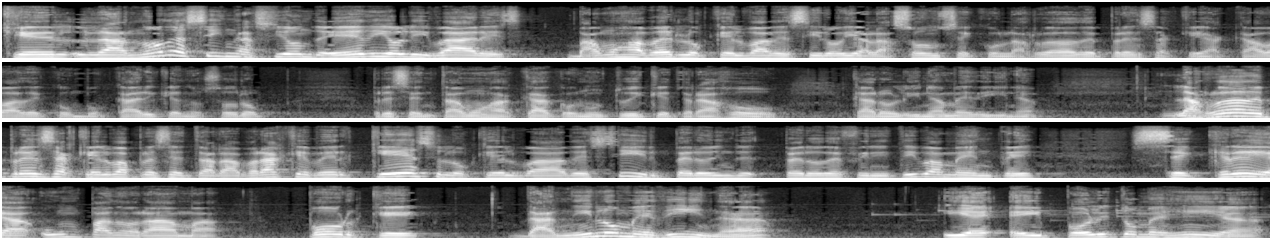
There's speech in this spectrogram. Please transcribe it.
Que la no designación de Eddie Olivares, vamos a ver lo que él va a decir hoy a las 11 con la rueda de prensa que acaba de convocar y que nosotros presentamos acá con un tuit que trajo Carolina Medina. La rueda de prensa que él va a presentar, habrá que ver qué es lo que él va a decir, pero, pero definitivamente se crea un panorama porque Danilo Medina y, e, e Hipólito Mejía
